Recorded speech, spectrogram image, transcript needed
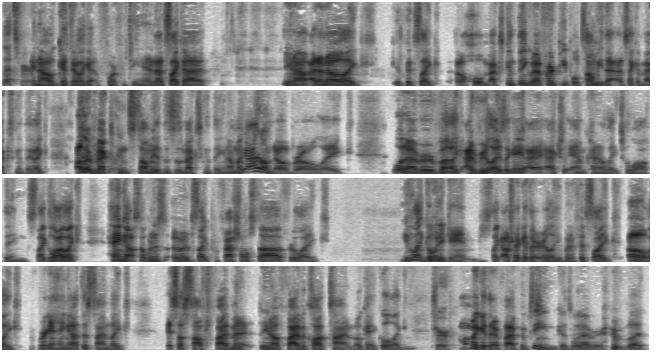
that's fair. and I'll get there like at four fifteen, and that's like a, you know, I don't know like if it's like a whole Mexican thing, but I've heard people tell me that it's like a Mexican thing. Like other I've that. Mexicans tell me that this is a Mexican thing, and I'm like, I don't know, bro. Like, whatever. But like, I realized like, hey, I actually am kind of late to a lot of things. Like a lot of like hangouts. So when it's when it's like professional stuff or like even like going to games, like I'll try to get there early. But if it's like, oh, like we're gonna hang out this time, like it's a soft five minute, you know, five o'clock time. Okay, cool. Like mm-hmm. sure. I'm gonna get there at five fifteen because whatever. but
